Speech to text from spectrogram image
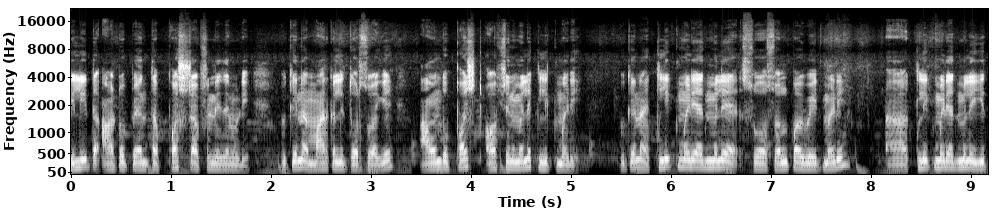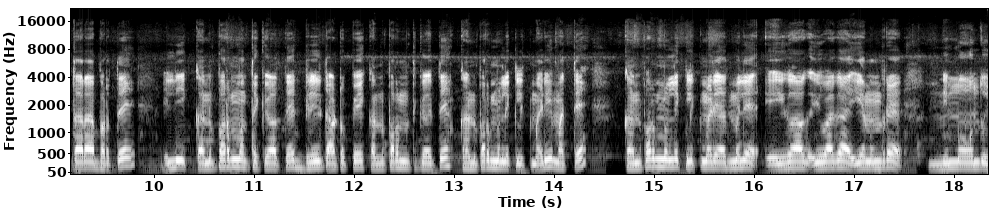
ಡಿಲೀಟ್ ಆಟೋ ಪೇ ಅಂತ ಫಸ್ಟ್ ಆಪ್ಷನ್ ಇದೆ ನೋಡಿ. ಓಕೆನಾ ಮಾರ್ಕಲ್ಲಿ ತೋರಿಸೋ ಹಾಗೆ. ಆ ಒಂದು ಫಸ್ಟ್ ಆಪ್ಷನ್ ಮೇಲೆ ಕ್ಲಿಕ್ ಮಾಡಿ. ಓಕೆನಾ ಕ್ಲಿಕ್ ಮಾಡಿ ಆದಮೇಲೆ ಸೊ ಸ್ವಲ್ಪ ವೆಯ್ಟ್ ಮಾಡಿ. ಕ್ಲಿಕ್ ಮಾಡಿ ಆದಮೇಲೆ ಈ ಥರ ಬರುತ್ತೆ. ಇಲ್ಲಿ ಕನ್ಫರ್ಮ್ ಅಂತ ಕೇಳುತ್ತೆ ಡಿಲೀಟ್ ಆಟೋ ಪೇ ಕನ್ಫರ್ಮ್ ಅಂತ ಕೇಳುತ್ತೆ ಕನ್ಫರ್ಮ್ ಮೇಲೆ ಕ್ಲಿಕ್ ಮಾಡಿ, ಮತ್ತೆ ಕನ್ಫರ್ಮ್ ಮೇಲೆ ಕ್ಲಿಕ್ ಮಾಡಿ ಆದಮೇಲೆ ಈಗ ಇವಾಗ ಏನಂದರೆ ನಿಮ್ಮ ಒಂದು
